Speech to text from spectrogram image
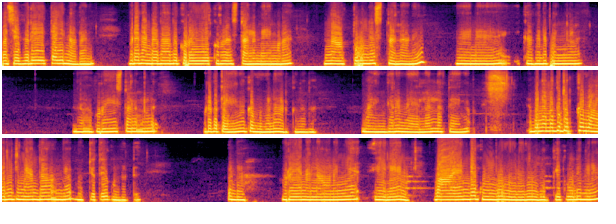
പച്ചക്കറി തൈ നടാൻ. ഇവിടെ കണ്ടതാത് കുറേ കുറേ സ്ഥലമുണ്ട് നമ്മുടെ നാത്തൂന്റെ സ്ഥലമാണ് പിന്നെ കഥന്റെ പെങ്ങൾ കുറേ സ്ഥലങ്ങൾ ഇവിടെയൊക്കെ തേങ്ങയൊക്കെ വീണ് കിടക്കുന്നത്. ഭയങ്കര മേലുള്ള തേങ്ങ. അപ്പൊ നമുക്കിതൊക്കെ വാരിയിട്ട് ഞാൻ എന്താ എന്റെ മുറ്റത്തേക്ക് കൊണ്ടിട്ട്. കണ്ടോ? കുറേ നല്ല ഉണങ്ങിയ ഇലയും വാഴന്റെ കൊമ്പ് വീണതും ഇതൊക്കെ കൂടി ഇങ്ങനെ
